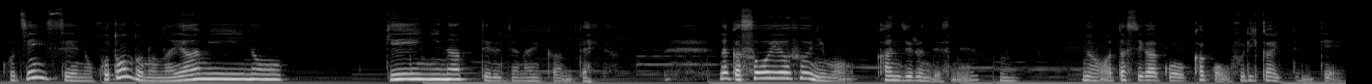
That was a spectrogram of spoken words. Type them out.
こう人生のほとんどの悩みの原因になってるんじゃないかみたいな。なんかそういうふうにも感じるんですね。うん、私がこう過去を振り返ってみて。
